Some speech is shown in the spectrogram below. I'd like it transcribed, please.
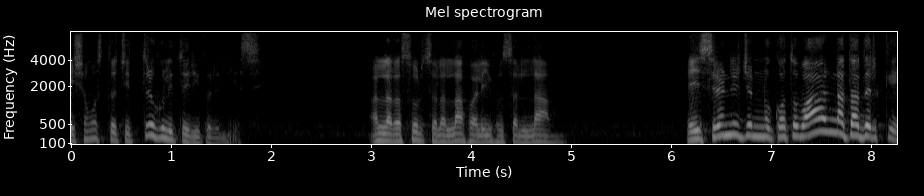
এই সমস্ত চিত্রগুলি তৈরি করে নিয়েছে। আল্লাহ রসুল সাল্লাহ আলী হুসাল্লাম এই শ্রেণির জন্য কতবার না তাদেরকে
